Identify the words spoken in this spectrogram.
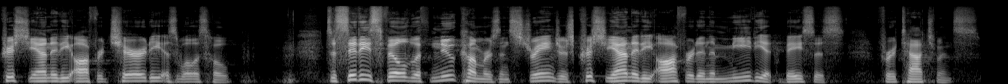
Christianity offered charity as well as hope. To cities filled with newcomers and strangers, Christianity offered an immediate basis for attachments.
